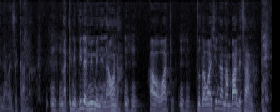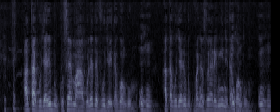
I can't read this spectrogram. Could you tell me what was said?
inawezekana, mm -hmm. lakini vile mimi ninaona mm -hmm. hawa watu mm -hmm. tutawashinda na mbali sana. Hata kujaribu kusema kulete fujo itakuwa ngumu, mm -hmm. hata kujaribu kufanya swearing in itakuwa ngumu. mm -hmm.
